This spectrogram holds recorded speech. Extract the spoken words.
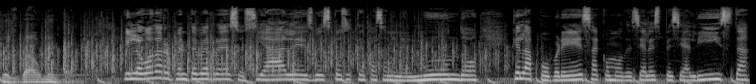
pues va a aumentar. Y luego de repente ves redes sociales, ves cosas que pasan en el mundo, que la pobreza, como decía el especialista,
